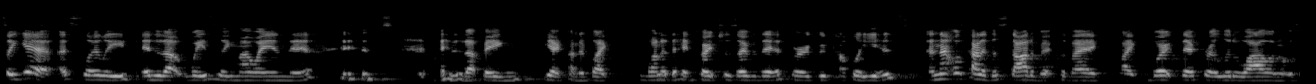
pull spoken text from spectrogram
So yeah, I slowly ended up weaseling my way in there, and ended up being yeah, kind of like one of the head coaches over there for a good couple of years. And that was kind of the start of it because I like worked there for a little while and it was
